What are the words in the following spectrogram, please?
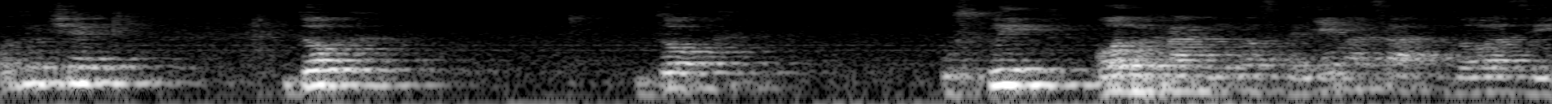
područje, dok, dok u Split odmah nakon ulaska Njemaca dolazi,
